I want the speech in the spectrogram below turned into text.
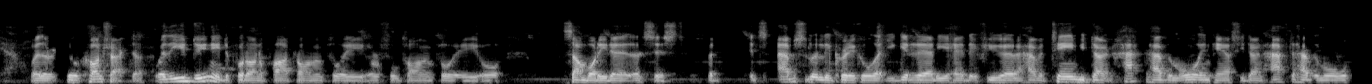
Yeah. Whether it's to a contractor, whether you do need to put on a part-time employee or a full-time employee or somebody to assist. But it's absolutely critical that you get it out of your head. If you have a team, you don't have to have them all in house. You don't have to have them all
